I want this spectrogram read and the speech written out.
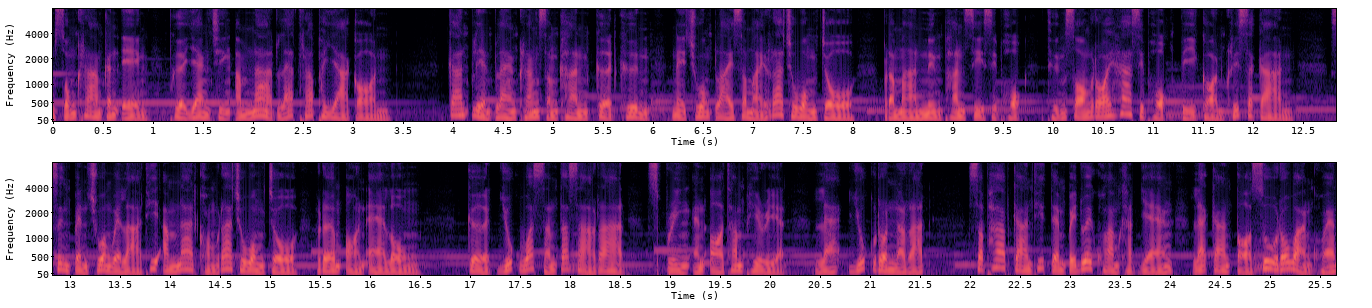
ำสงครามกันเอง เพื่อแย่งชิงอำนาจและทรัพยากร การเปลี่ยนแปลงครั้งสำคัญเกิดขึ้นในช่วงปลายสมัยราชวงศ์โจ ประมาณ 1046 ถึง 256 ปีก่อนคริสตกาล ซึ่งเป็นช่วงเวลาที่อำนาจของราชวงศ์โจเริ่มอ่อนแอลง เกิดยุควัสันตสาราช Spring and Autumn Period และยุครณรัต สภาพการที่เต็มไปด้วยความขัดแย้ง และการต่อสู้ระหว่างแคว้น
